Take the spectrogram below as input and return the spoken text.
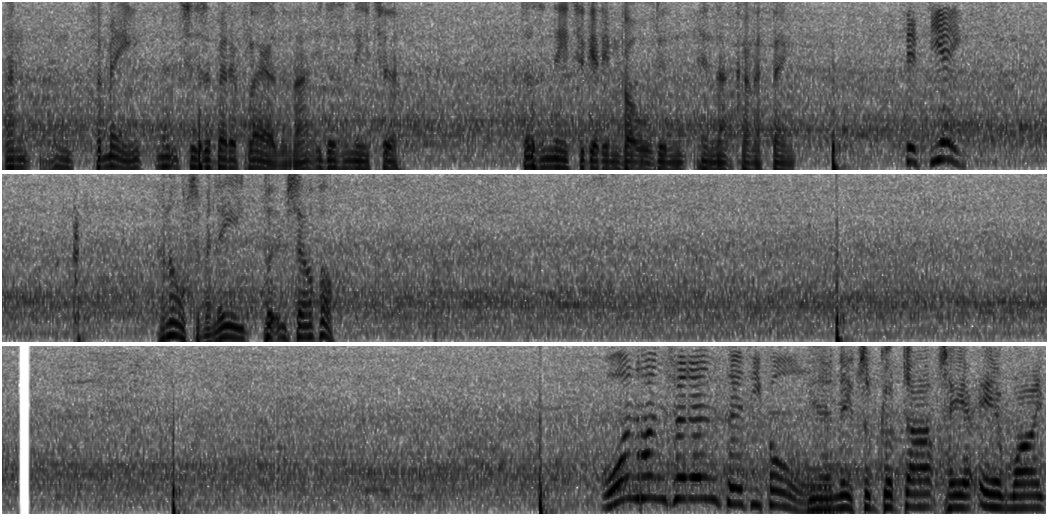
And, and for me, Mintz is a better player than that. He doesn't need to doesn't need to get involved in, in that kind of thing. 58. And ultimately, he put himself off. One hundred and thirty-four. Yeah, need some good darts here. Ian White,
